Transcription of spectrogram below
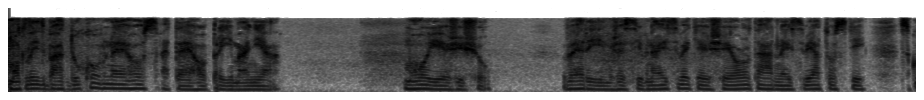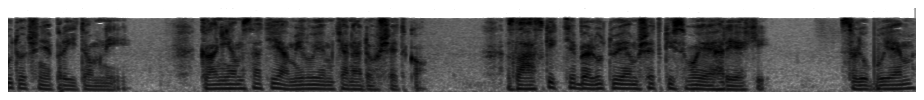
Modlitba duchovného svetého príjmania. Môj Ježišu, Verím, že si v najsvetejšej oltárnej sviatosti skutočne prítomný. Klaniam sa ti a milujem ťa nadovšetko. Z lásky k tebe lutujem všetky svoje hriechy. Sľubujem,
